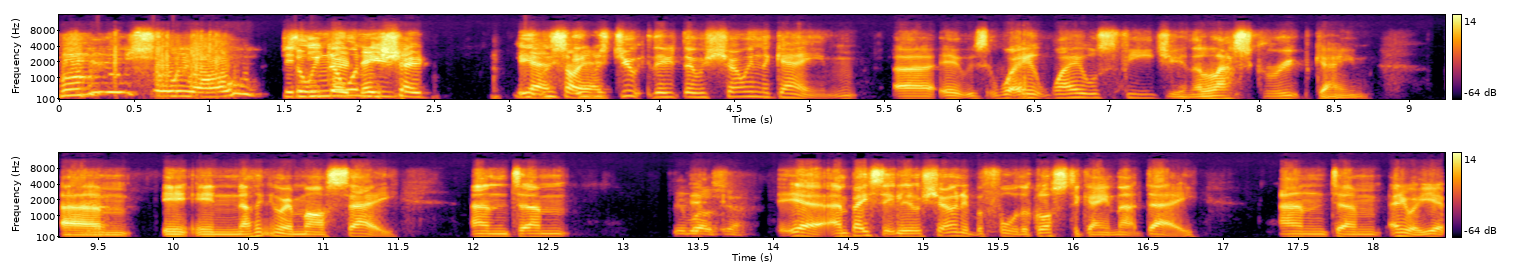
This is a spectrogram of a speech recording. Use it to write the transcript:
Birmingham Solihull. Didn't so he go? They knew, showed. Yeah, was, sorry. It was due, they, they were showing the game. Uh, it was Wales Fiji in the last group game. Um, yeah. in, in, I think they were in Marseille, and um, it was yeah. Yeah, and basically they were showing it before the Gloucester game that day, and um, anyway, yeah,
